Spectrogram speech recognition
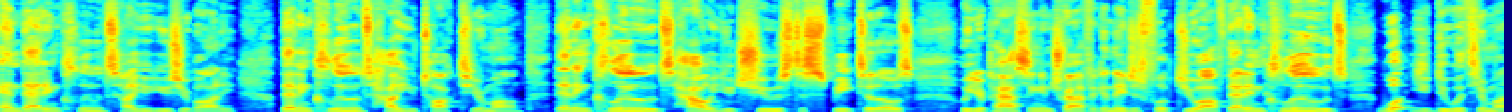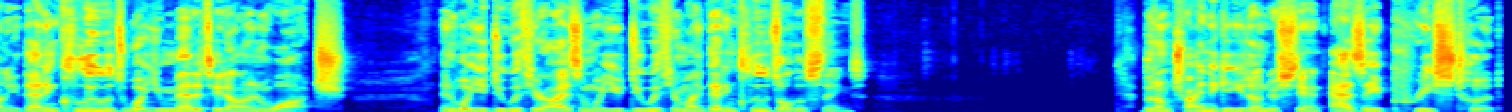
And that includes how you use your body. That includes how you talk to your mom. That includes how you choose to speak to those who you're passing in traffic and they just flipped you off. That includes what you do with your money. That includes what you meditate on and watch and what you do with your eyes and what you do with your mind. That includes all those things. But I'm trying to get you to understand as a priesthood,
